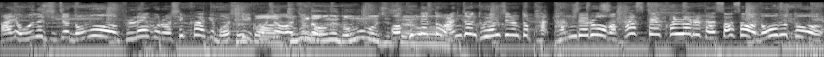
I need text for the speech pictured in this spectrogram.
아니 오늘 진짜 너무 블랙으로 시크하게 멋있게 그러니까 두분 다. 오늘 너무 멋있어요. 어 근데 또 완전 도현 씨는 또 바- 반대로 막 파스텔 컬러를 다 써서 너무 또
